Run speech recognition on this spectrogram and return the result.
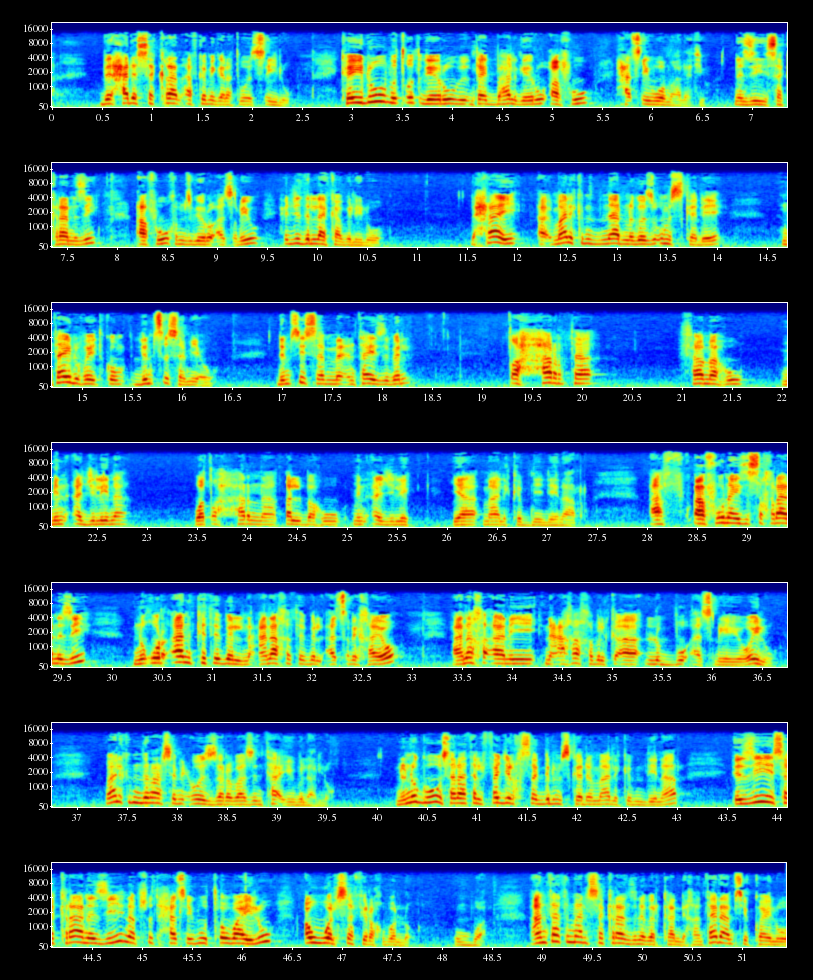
ብሓደ ሰክራን ኣፍ ከመይ ገራ ትወጽእ ኢሉ ከይዱ ብጡጥ ገይሩ እንታይ ትበሃል ገይሩ ኣፉ ሓጽዎ ማለት እዩ ነዚ ሰክራን እዚ ኣፉ ከምዚ ገይሩ ኣጽርዩ ሕጂ ድላይካ በል ኢልዎ ዳሕራይ ማሊክ ድናር ንገዝኡ ምስ ከደ እንታይ ኢሉ ፈይጥኩም ድምፂ ሰሚዑ ድምፂ ዝሰምዕ እንታይ ዝብል ጠሃርተ ፈመሁ ምን ኣጅልና ወጠሃርና ቀልበሁ ምን ኣጅሊክ ያ ማሊክ ብኒ ዲናር ኣፉ ናይዚ ስኽራን እዚ ንቁርን ክትብል ንዓና ክትብል ኣፅሪኻዮ ኣነ ከኣ ንዓኻ ክብል ከኣ ልቡ ኣፅርየዮ ኢሉ ማሊክ ብን ዲናር ሰሚዕዎ እዚ ዘረባ እዚ እንታይ እዩ ይብል ኣሎ ንንግኡ ሰላት ኣልፈጅር ክሰግድ ምስ ከደ ማሊክ ብን ዲናር እዚ ሰክራን እዚ ነብሱ ተሓፂቡ ቶባ ኢሉ ኣወል ሰፍ ይረኽቦ ኣሎ እምቧእ ኣንታ ትማሊ ሰክራን ዝነበርካ እንዲኻ እንታይ ደኣ ኣምፂእኳ ኢልዎ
